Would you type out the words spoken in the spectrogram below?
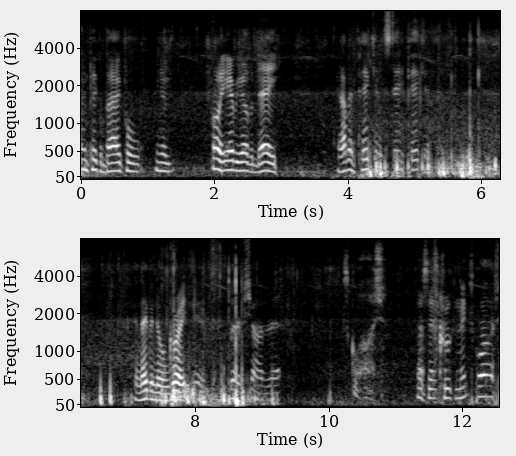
I can pick a bag full, you know, probably every other day. And I've been picking, steady picking. And they've been doing great. Here, better shot of that squash. That's that crook neck squash.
